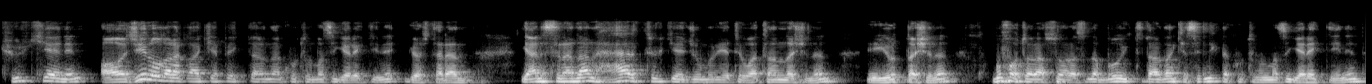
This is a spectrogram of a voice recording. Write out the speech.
Türkiye'nin acil olarak AKP iktidarından kurtulması gerektiğini gösteren yani sıradan her Türkiye Cumhuriyeti vatandaşının, e, yurttaşının bu fotoğraf sonrasında bu iktidardan kesinlikle kurtulması gerektiğinin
